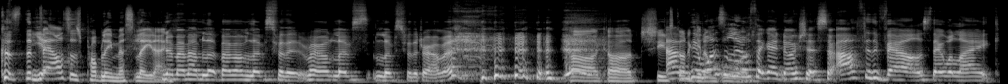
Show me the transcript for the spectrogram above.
Because the Yeah. vows is probably misleading. No, my mum. My mum lives for the. My mum lives lives for the drama. oh God, she's got Um, to there was a little thing I noticed. So after the vows, they were like,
